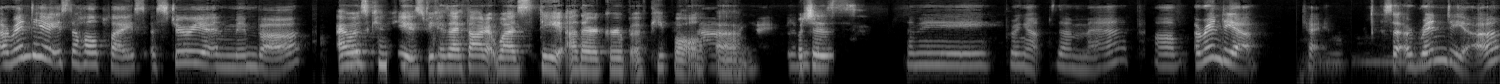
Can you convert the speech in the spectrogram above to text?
Arendia is the whole place. Asturia and Mimbre. I was confused because I thought it was the other group of people, Ah, um, Let which me, is let me bring up the map of Arendia. Okay, so Arendia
